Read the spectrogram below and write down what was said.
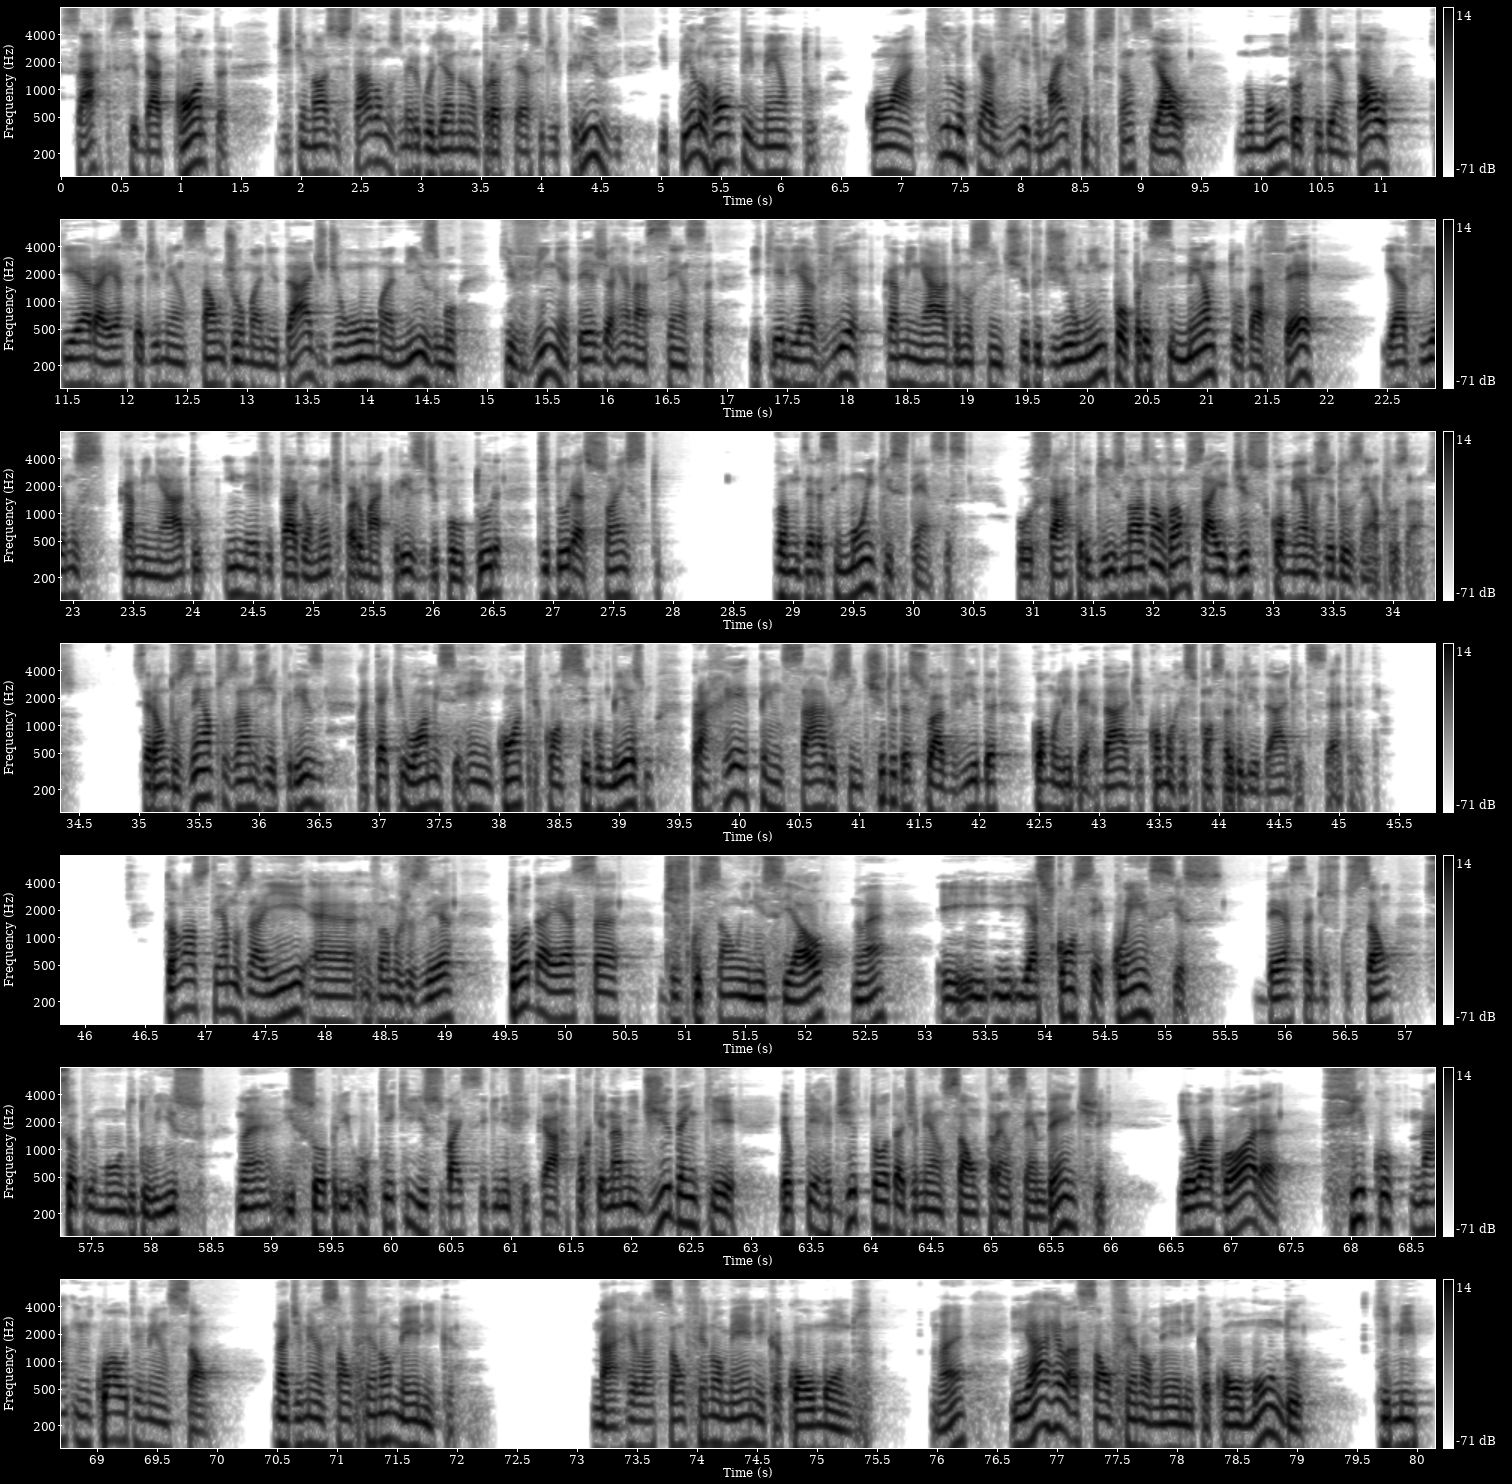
Sartre se dá conta de que nós estávamos mergulhando num processo de crise e pelo rompimento com aquilo que havia de mais substancial no mundo ocidental, que era essa dimensão de humanidade, de um humanismo que vinha desde a Renascença e que ele havia caminhado no sentido de um empobrecimento da fé, e havíamos caminhado inevitavelmente para uma crise de cultura de durações que, vamos dizer assim, muito extensas. O Sartre diz: nós não vamos sair disso com menos de 200 anos. Serão 200 anos de crise até que o homem se reencontre consigo mesmo para repensar o sentido da sua vida como liberdade, como responsabilidade, etc. Então, nós temos aí, é, vamos dizer, toda essa discussão inicial, não é? E, e, e as consequências dessa discussão sobre o mundo do isso, né, e sobre o que, que isso vai significar. Porque na medida em que eu perdi toda a dimensão transcendente, eu agora fico na, em qual dimensão? Na dimensão fenomênica, na relação fenomênica com o mundo. Não é? E a relação fenomênica com o mundo, que me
